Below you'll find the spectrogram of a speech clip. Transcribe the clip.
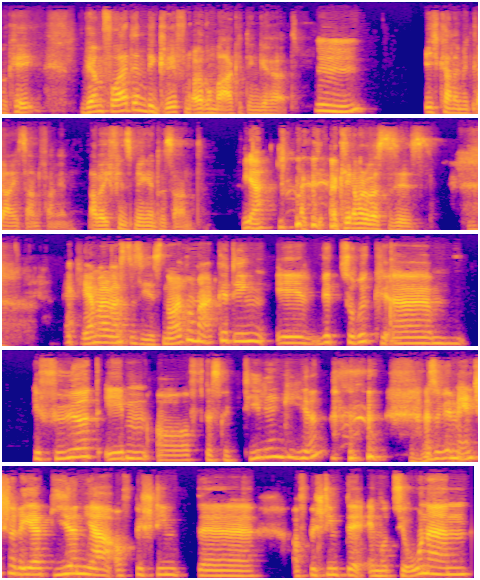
Okay, wir haben vorher den Begriff Neuromarketing gehört. Mhm. Ich kann damit gar nichts anfangen, aber ich finde es mega interessant. Ja. Erklär mal, was das ist. Erklär mal, was das ist. Neuromarketing äh, wird zurückgeführt ähm, eben auf das Reptiliengehirn. Mhm. Also wir Menschen reagieren ja auf bestimmte, auf bestimmte Emotionen,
